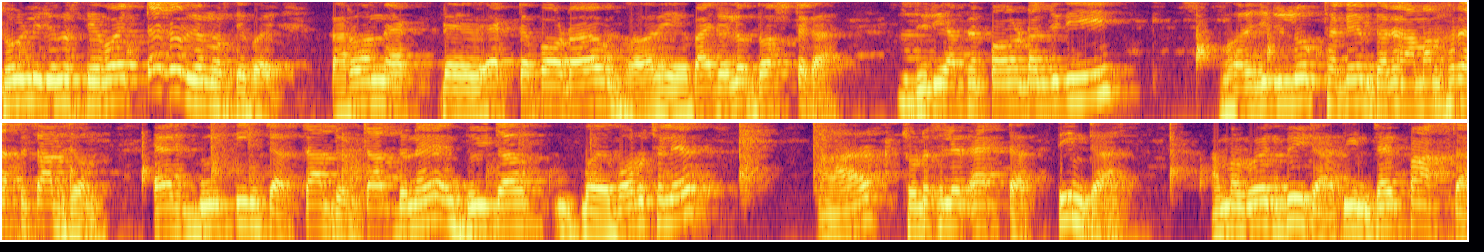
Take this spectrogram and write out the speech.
শরীরের জন্য সেভ হয় টাকার জন্য সেভ হয়। কারণ একটা একটা পাওয়াটা ঘরে বাইরে হলো দশ টাকা। যদি আপনার পাওয়াটা যদি ঘরে যদি লোক থাকে ধরেন আমার ঘরে আছে চারজন এক দুই তিন চার চারজন। চারজনে দুইটা বড় ছেলের আর ছোট ছেলের একটা তিনটা। আমার বইয়ের দুইটা তিন চার পাঁচটা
